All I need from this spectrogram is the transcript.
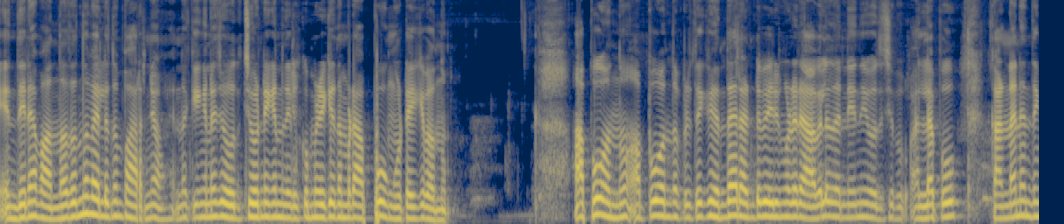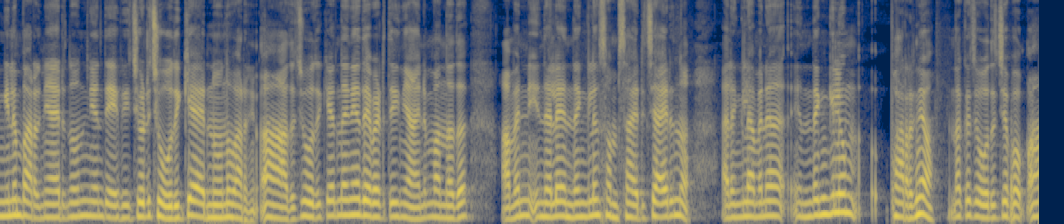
എന്തിനാ വന്നതെന്ന് വല്ലതും പറഞ്ഞോ? എന്നൊക്കെ ഇങ്ങനെ ചോദിച്ചുകൊണ്ട് ഇങ്ങനെ നിൽക്കുമ്പോഴേക്കും നമ്മുടെ അപ്പു ഇങ്ങോട്ടേക്ക് വന്നു. അപ്പു വന്നു. അപ്പു വന്നപ്പോഴത്തേക്കും എന്താ രണ്ടുപേരും കൂടെ രാവിലെ തന്നെയെന്ന് ചോദിച്ചപ്പോൾ അല്ല അപ്പോൾ കണ്ണൻ എന്തെങ്കിലും പറഞ്ഞായിരുന്നു എന്ന് ഞാൻ ദേവേച്ചിയോട് ചോദിക്കായിരുന്നു എന്ന് പറഞ്ഞു. ആ അത് ചോദിക്കാൻ തന്നെയാണ് ദേവടുത്തി ഞാനും വന്നത്. അവൻ ഇന്നലെ എന്തെങ്കിലും സംസാരിച്ചായിരുന്നോ? അല്ലെങ്കിൽ അവന് എന്തെങ്കിലും പറഞ്ഞോ എന്നൊക്കെ ചോദിച്ചപ്പം ആ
